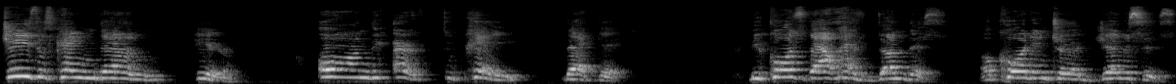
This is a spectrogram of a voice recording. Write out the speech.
Jesus came down here on the earth to pay that debt. Because thou hast done this, according to Genesis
